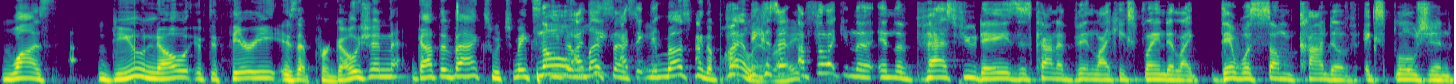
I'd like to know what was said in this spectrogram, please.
Was do you know if the theory is that Prigozhin got the vax, which makes no, even I less think, sense? I think you must be the pilot, because right? I, I, feel like in the in the past few days, it's kind of been like explained that like there was some kind of explosion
